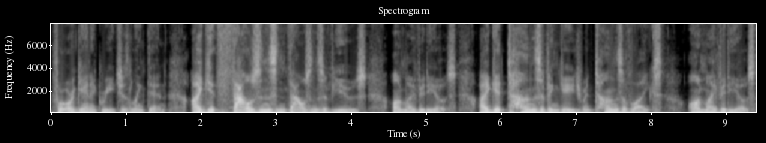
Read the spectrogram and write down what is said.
for organic reach is LinkedIn. I get thousands and thousands of views on my videos. I get tons of engagement, tons of likes on my videos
